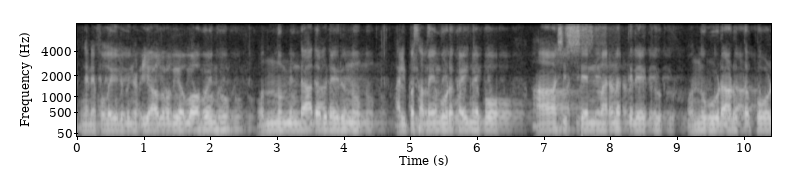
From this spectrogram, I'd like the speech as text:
അങ്ങനെ ഒന്നും മിണ്ടാതെ അവിടെ ഇരുന്നു. അല്പസമയം കൂടെ കഴിഞ്ഞപ്പോ ആ ശിഷ്യൻ മരണത്തിലേക്ക് ഒന്നുകൂടെ അടുത്തപ്പോൾ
